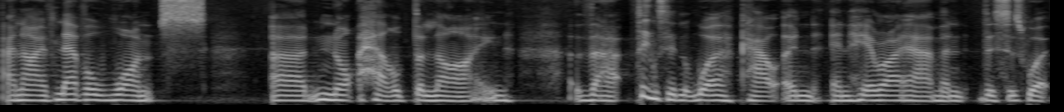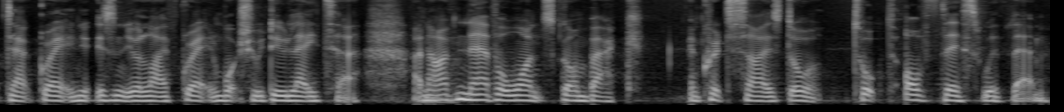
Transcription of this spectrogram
And I've never once uh, not held the line that things didn't work out and, and here I am and this has worked out great and isn't your life great and what should we do later? And I've never once gone back and criticised or talked of this with them.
